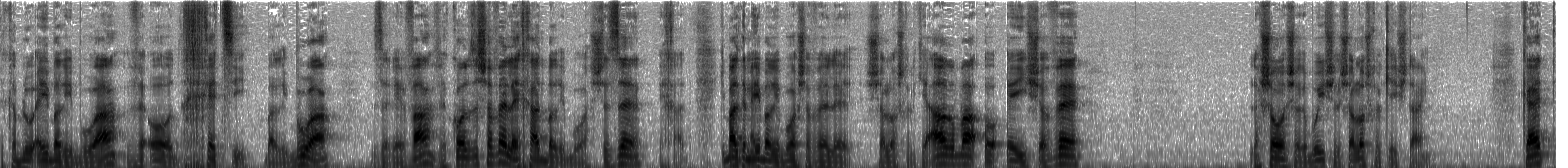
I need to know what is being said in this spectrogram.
תקבלו a בריבוע, ועוד חצי בריבוע, זה רבע, וכל זה שווה ל-1 בריבוע, שזה 1. קיבלתם a בריבוע שווה ל-3 חלקי 4, או a שווה לשורש הריבועי של 3 חלקי 2. כעת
